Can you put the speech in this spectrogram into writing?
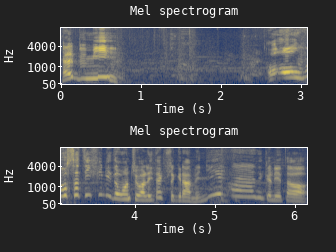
Help me! O, o, w ostatniej chwili dołączył, ale i tak przegramy. Nie, tylko nie to.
